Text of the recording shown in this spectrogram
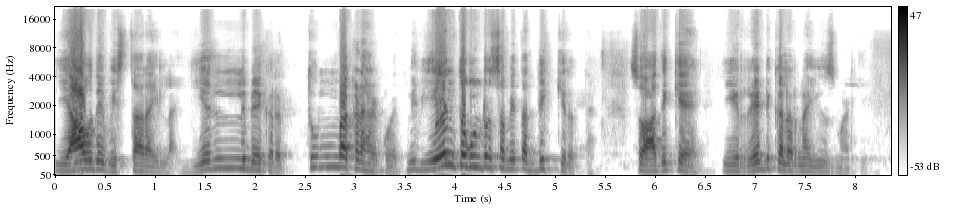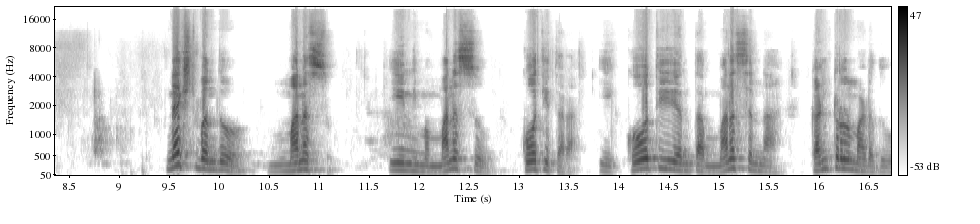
ಯಾವುದೇ ವಿಸ್ತಾರ ಇಲ್ಲ. ಎಲ್ಲಿ ಬೇಕಾದ್ರೆ ತುಂಬ ಕಡೆ ಹರ್ಕೊಳುತ್ತೆ ನೀವು ಏನು ತೊಗೊಂಡ್ರೂ ಸಮೇತ ದಿಕ್ಕಿರುತ್ತೆ. ಸೊ ಅದಕ್ಕೆ ಈ ರೆಡ್ ಕಲರ್ನ ಯೂಸ್ ಮಾಡ್ತೀವಿ. ನೆಕ್ಸ್ಟ್ ಬಂದು ಮನಸ್ಸು. ಈ ನಿಮ್ಮ ಮನಸ್ಸು ಕೋತಿ ಥರ ಈ ಕೋತಿ ಅಂತ ಮನಸ್ಸನ್ನು ಕಂಟ್ರೋಲ್ ಮಾಡೋದು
